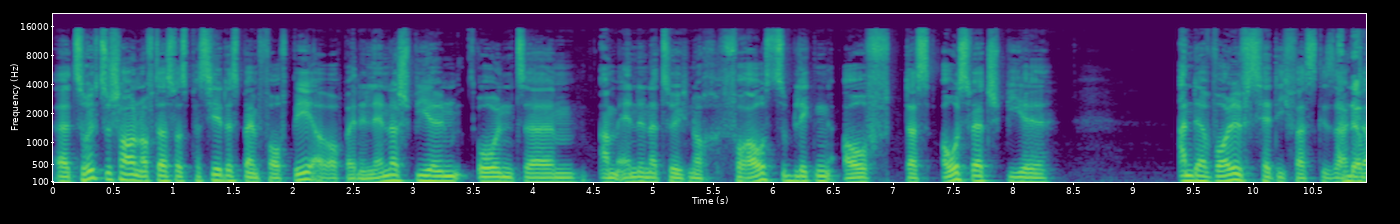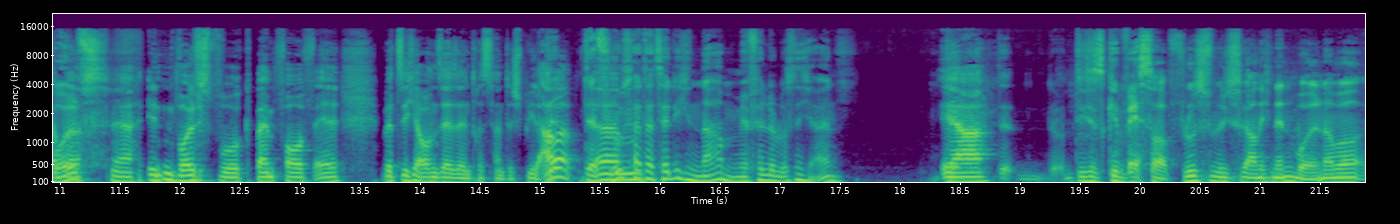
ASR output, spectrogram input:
äh, zurückzuschauen auf das, was passiert ist beim VfB, aber auch bei den Länderspielen und ähm, am Ende natürlich noch vorauszublicken auf das Auswärtsspiel an der Wolfs, hätte ich fast gesagt. An der Wolfs? ja, in Wolfsburg beim VfL wird sicher auch ein sehr, sehr interessantes Spiel. Aber der, der Fluss ähm, hat tatsächlich einen Namen, mir fällt er bloß nicht ein. Ja. Dieses Gewässer, Fluss würde ich es gar nicht nennen wollen, aber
